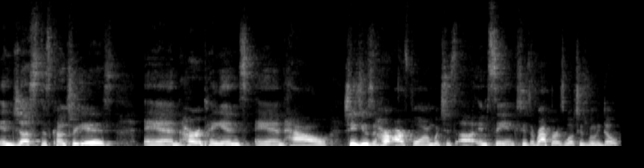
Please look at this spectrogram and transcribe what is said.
unjust this country is and her opinions and how she's using her art form, which is uh, MCing. She's a rapper as well. She's really dope.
